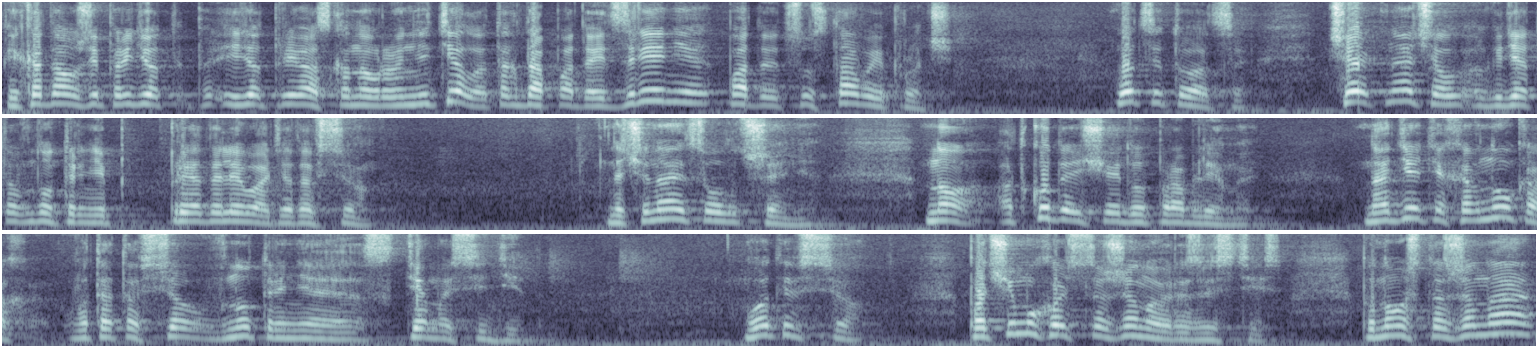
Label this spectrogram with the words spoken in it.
И когда уже придет, идет привязка на уровне тела, тогда падает зрение, падают суставы и прочее. Вот ситуация. Человек начал где-то внутренне преодолевать это все – начинается улучшение. Но откуда еще идут проблемы? На детях и внуках вот это все внутренняя тема сидит. Вот и все. Почему хочется с женой развестись? Потому что жена,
